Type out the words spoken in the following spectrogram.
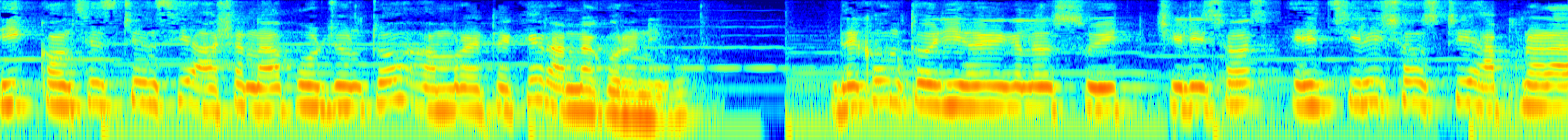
ঠিক কনসিস্টেন্সি আসা না পর্যন্ত আমরা এটাকে রান্না করে নিব। দেখুন, তৈরি হয়ে গেল সুইট চিলি সস এই চিলি সসটি আপনারা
